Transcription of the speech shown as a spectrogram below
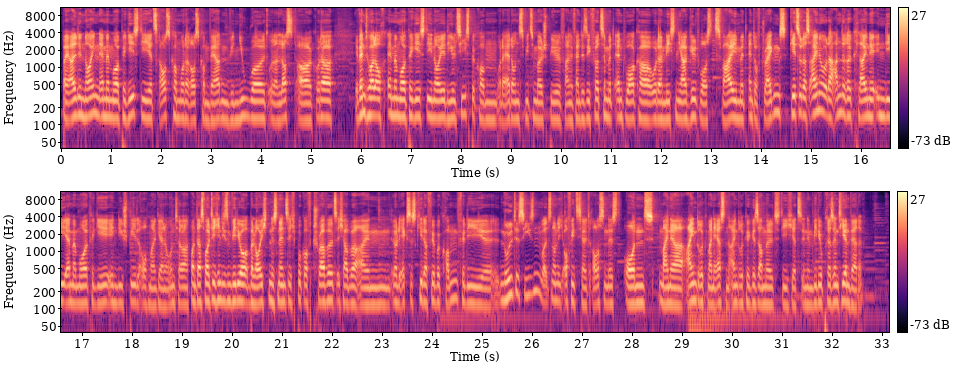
Bei all den neuen MMORPGs, die jetzt rauskommen oder rauskommen werden, wie New World oder Lost Ark oder Eventuell auch MMORPGs, die neue DLCs bekommen oder Add-ons wie zum Beispiel Final Fantasy XIV mit Endwalker oder im nächsten Jahr Guild Wars 2 mit End of Dragons, geht so das eine oder andere kleine Indie-MMORPG, Indie-Spiel auch mal gerne unter. Und das wollte ich in diesem Video beleuchten. Es nennt sich Book of Travels. Ich habe einen Early Access Key dafür bekommen für die äh, nullte Season, weil es noch nicht offiziell draußen ist und meine Eindrücke, meine ersten Eindrücke gesammelt, die ich jetzt in dem Video präsentieren werde.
